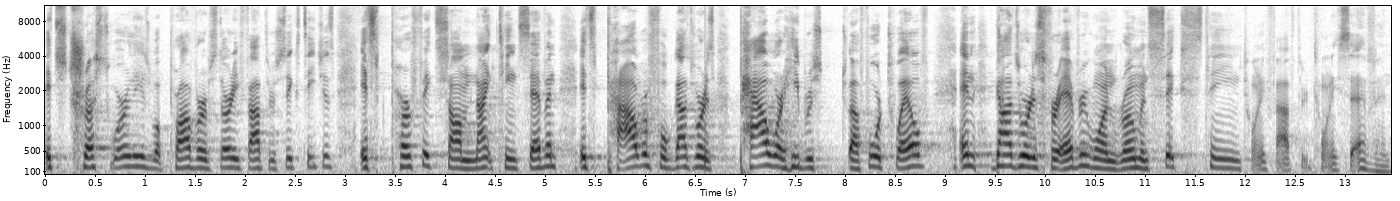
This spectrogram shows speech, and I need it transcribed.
It's trustworthy, is what Proverbs 35 through 6 teaches. It's perfect, Psalm 19, 7. It's powerful. God's word is power, Hebrews uh, 4, 12. And God's word is for everyone, Romans 16, 25 through 27.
